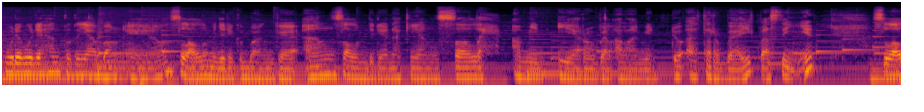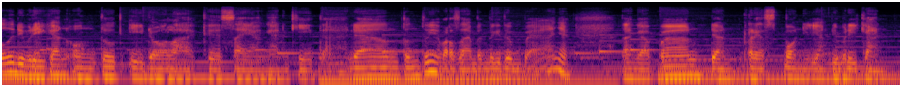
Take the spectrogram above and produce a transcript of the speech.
Mudah-mudahan tentunya Abang El selalu menjadi kebanggaan, selalu menjadi anak yang soleh Amin. Ya Robbal Alamin. Doa terbaik pastinya selalu diberikan untuk idola kesayangan kita. Dan tentunya para sahabat begitu banyak tanggapan dan respon yang diberikan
